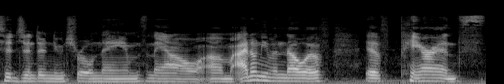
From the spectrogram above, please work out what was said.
to gender neutral names now. Um, I don't even know if if parents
